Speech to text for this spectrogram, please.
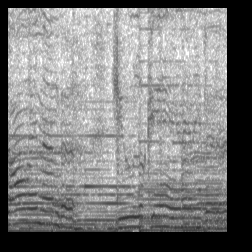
Don't remember you looking any better.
